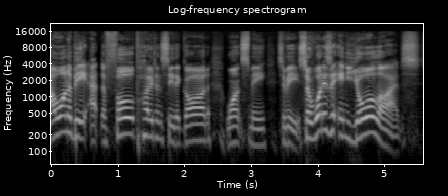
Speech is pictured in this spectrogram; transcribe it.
I want to be at the full potency that God wants me to be. So, what is it in your lives?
